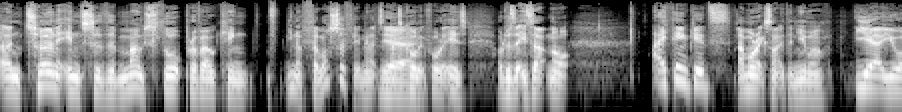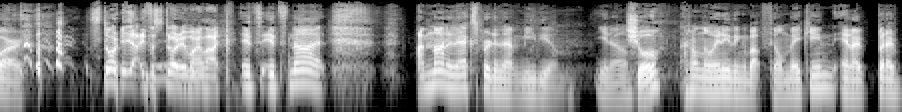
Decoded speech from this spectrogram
and turn it into the most thought provoking, you know, philosophy. I mean, let's, yeah. let's, call it for what it is. Or does it, is that not? I think it's. I'm more excited than you are. Yeah, you are. story. Is the story of my life. It's, it's not. I'm not an expert in that medium. You know, sure. I don't know anything about filmmaking, and I but I've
